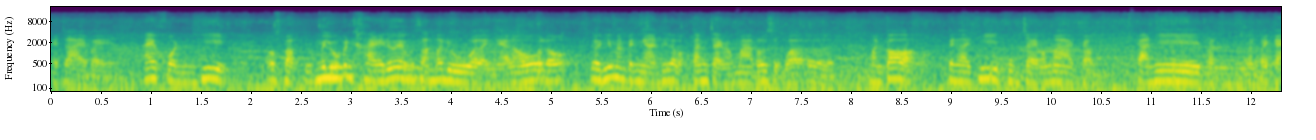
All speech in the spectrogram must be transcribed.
กระจายไป ให้คนที่เออแบบไม่รู้เป็นใครด้วยมันซ้ำมาดูอะไรเงี้ยแล้วแล้วโดยที่มันเป็นงานที่เราแบบตั้งใจมาก ๆ ก็รู้สึกว่าเออมันก็เป็นอะไรที่ภูมิใจมาก ๆ กับ การที่มันมันไปไกล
